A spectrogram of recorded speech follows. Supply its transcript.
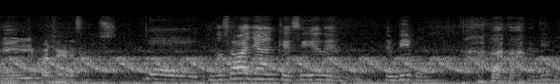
Y pues regresamos. Yay. No se vayan, que siguen en, en vivo. En vivo.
